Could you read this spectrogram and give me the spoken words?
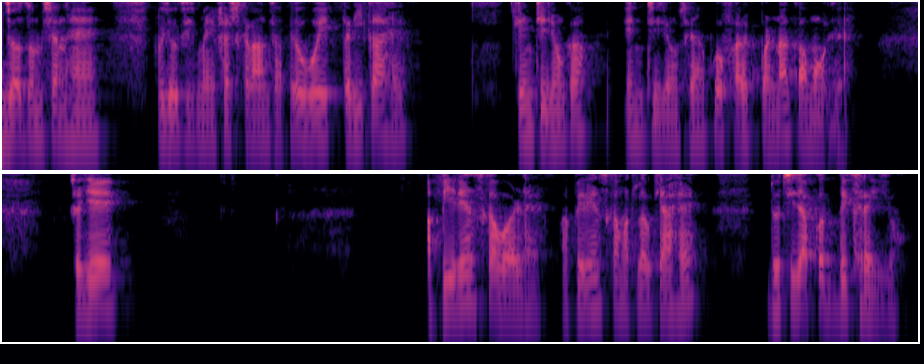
जो अजम्पन है, वो जो चीज़ मैनिफेस्ट कराना चाहते हो, वो एक तरीका है कि इन चीज़ों का, इन चीज़ों से आपको फ़र्क पड़ना कम हो जाए। तो ये अपीरेंस का वर्ल्ड है। अपीरेंस का मतलब क्या है? जो चीज़ आपको दिख रही हो।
